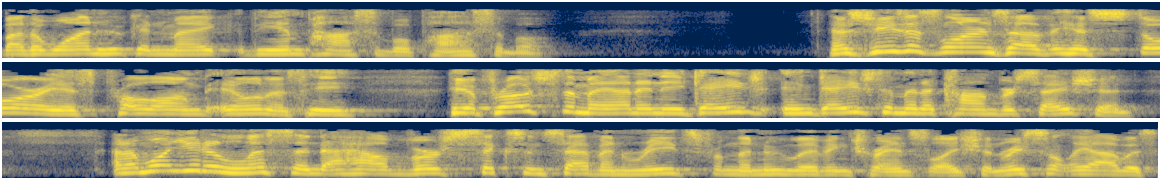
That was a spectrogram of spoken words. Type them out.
by the one who can make the impossible possible. As Jesus learns of his story, his prolonged illness, he he approached the man and engaged, engaged him in a conversation. And I want you to listen to how verse 6 and 7 reads from the New Living Translation. Recently I was,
